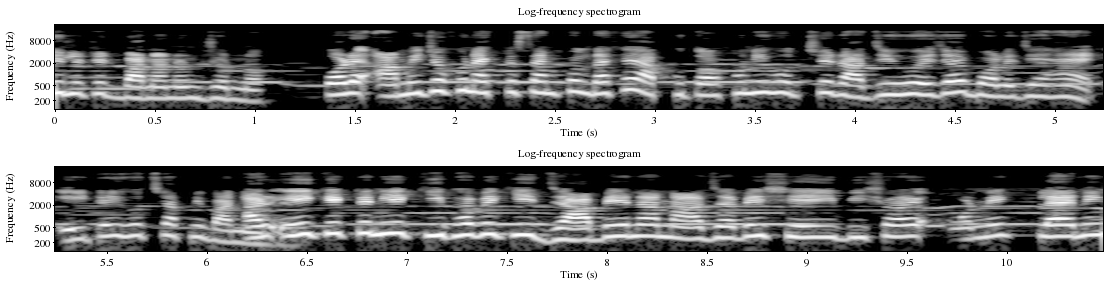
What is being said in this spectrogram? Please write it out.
রিলেটেড বানানোর জন্য। পরে আমি যখন একটা স্যাম্পল দেখাই আপু তখনই হচ্ছে রাজি হয়ে যায় বলে যে হ্যাঁ এইটাই হচ্ছে আপনি বানিয়ে আর এই কেকটা নিয়ে কীভাবে কি যাবে না না যাবে সেই বিষয়ে অনেক প্ল্যানিং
